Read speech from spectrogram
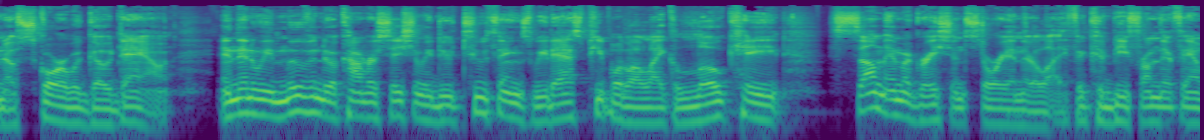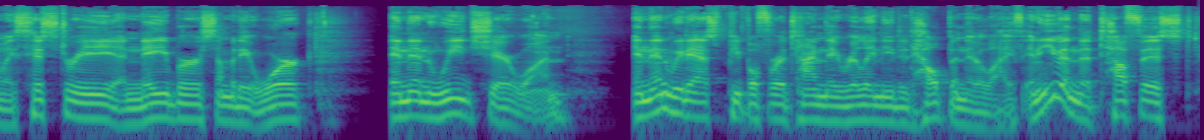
know, score would go down. And then we move into a conversation. We do two things. We'd ask people to like locate some immigration story in their life. It could be from their family's history, a neighbor, somebody at work. And then we'd share one. And then we'd ask people for a time they really needed help in their life. And even the toughest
